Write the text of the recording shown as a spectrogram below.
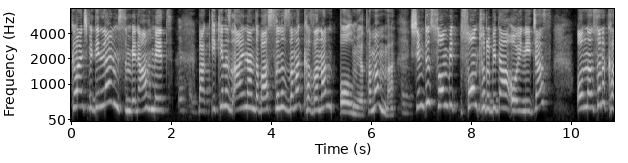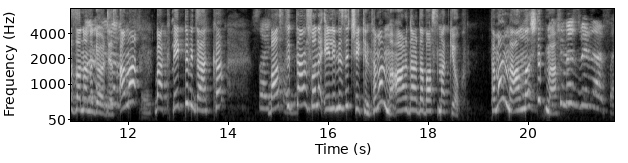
Kıvanç bir dinler misin beni Ahmet? Bak ikiniz aynı anda bastığınız zaman kazanan olmuyor tamam mı? Şimdi son bir son turu bir daha oynayacağız. Ondan sonra kazananı göreceğiz. Ama bak bekle bir dakika. Bastıktan sonra elinizi çekin tamam mı? Arda arda basmak yok. Tamam mı? Anlaştık mı? Üçümüz birden say.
